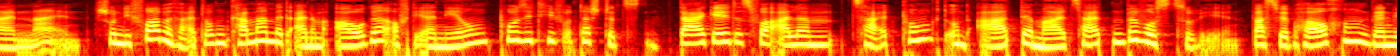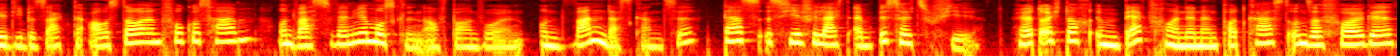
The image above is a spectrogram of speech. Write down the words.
Nein, nein. Schon die Vorbereitung kann man mit einem Auge auf die Ernährung positiv unterstützen. Da gilt es vor allem, Zeitpunkt und Art der Mahlzeiten bewusst zu wählen. Was wir brauchen, wenn wir die besagte Ausdauer im Fokus haben und was, wenn wir Muskeln aufbauen wollen. Und wann das Ganze, das ist hier vielleicht ein bisschen zu viel. Hört euch doch im Bergfreundinnen-Podcast unsere Folge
